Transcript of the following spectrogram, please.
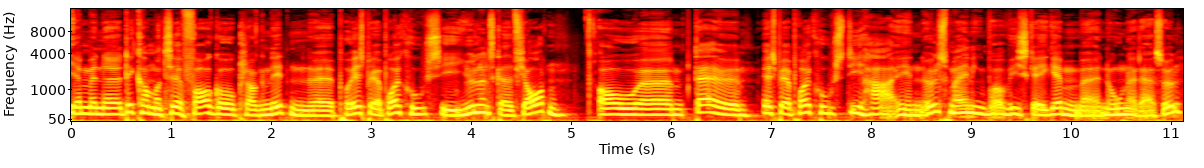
Jamen, øh, det kommer til at foregå kl. 19 øh, på Esbjerg Bryghus i Jyllandsgade 14. Og øh, der øh, Esbjerg Bryghus, de har en ølsmagning, hvor vi skal igennem øh, nogle af deres øl.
